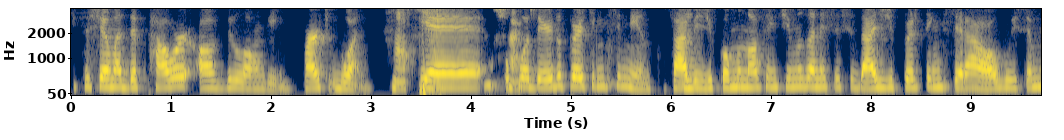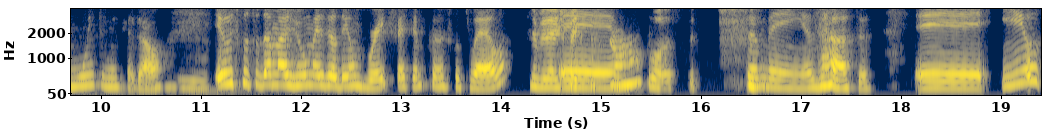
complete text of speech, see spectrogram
que se chama The Power of Belonging, Part 1 Nossa, que é o poder do pertencimento, sabe? De como nós sentimos a necessidade de pertencer a algo. Isso é muito, muito legal. Eu escuto da Maju, mas eu dei um break, faz tempo que eu não escuto ela. Na verdade, faz tempo É. que ela não posta. Também, exato. É, e eu-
